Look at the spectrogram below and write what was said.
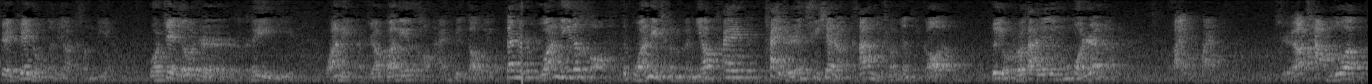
这这种的比较坑爹。我这都是可以管理的，只要管理好还可以到位。但是管理的好，这管理成本，你要派派个人去现场看，成本挺高的。所以有时候大家就默认了，坏就坏了，只要差不多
